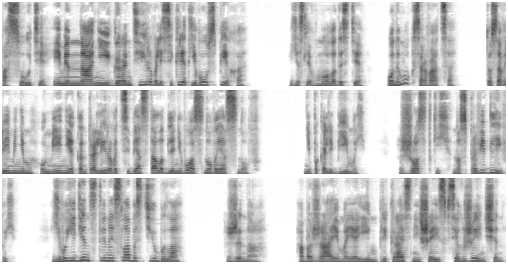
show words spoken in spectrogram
По сути, именно они и гарантировали секрет его успеха. Если в молодости он и мог сорваться, то со временем умение контролировать себя стало для него основой основ. Непоколебимый, жесткий, но справедливый. Его единственной слабостью была жена, обожаемая им прекраснейшая из всех женщин,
